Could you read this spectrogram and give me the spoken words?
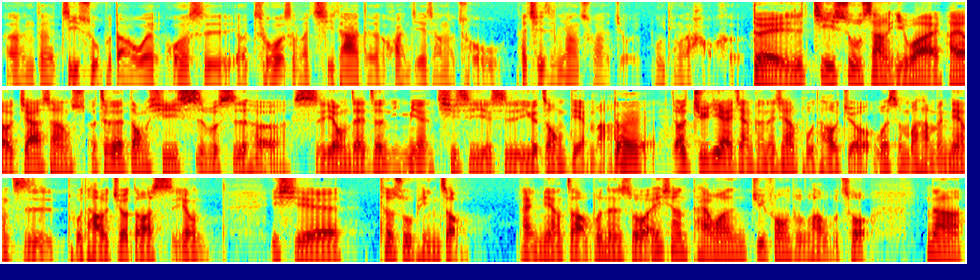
嗯的技术不到位，或者是有出了什么其他的环节上的错误，那其实酿出来酒也不一定会好喝。对，就技术上以外，还有加上呃这个东西适不适合使用在这里面，其实也是一个重点嘛。对，呃，举例来讲，可能像葡萄酒，为什么他们酿制葡萄酒都要使用一些特殊品种来酿造？不能说，哎，像台湾巨峰葡萄不错，那。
